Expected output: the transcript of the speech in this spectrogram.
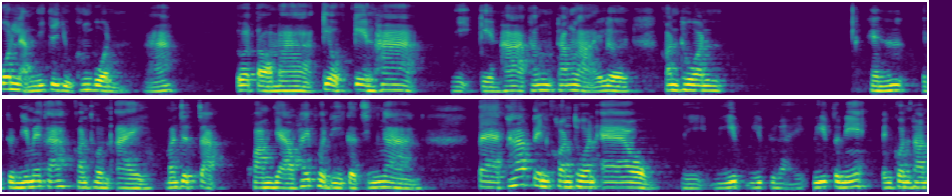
ก้นแหลมนี้จะอยู่ข้างบนนะตัวต่อมาเกี่ยวกับเกณฑ์ผ้านี่เกณฑ์ผ้าทั้งทั้งหลายเลยคอนโทรลเห็นไอ้ตัวนี้ไหมคะคอนโทรล I มันจะจัดความยาวให้พอดีกับชิ้นงาน แต่ถ้าเป็นคอนโทรล L นี่วีฟวีฟอยู่ไหนวีฟตัวนี้เป็นคอนโทรล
